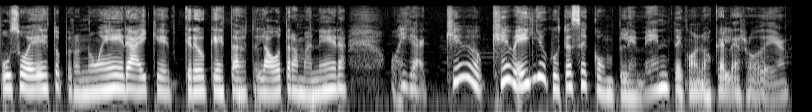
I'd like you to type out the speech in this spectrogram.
puso esto, pero no era, hay que, creo que esta es la otra manera. Oiga, qué, qué bello que usted se complemente con los que le rodean.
